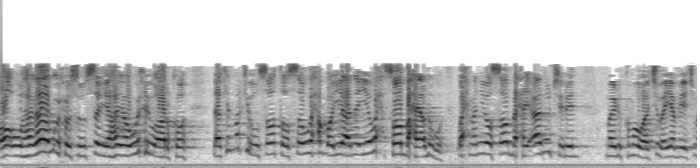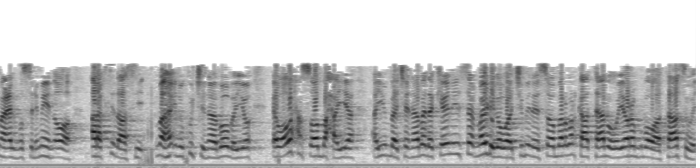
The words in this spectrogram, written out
oo uu hagaag uxusuusan yahay oo wixii uu arko laakiin markii uu soo tooso wax qoyaana iyo wax soo baxay adigu wax mani oo soo baxay aanu jirin maydhi kuma waajibaya biijmaaci lmuslimiin oo aragtidaasi maaha inuu ku jinaaboobayo. Ee waa waxaan soo baxaya ayuun baa janaabada keenaysa maydhiga waajibinaysa bal markaa taaba weyo ragguba waa taas wey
